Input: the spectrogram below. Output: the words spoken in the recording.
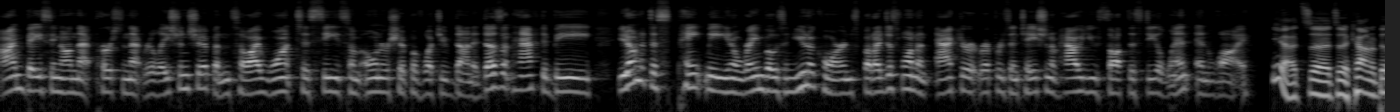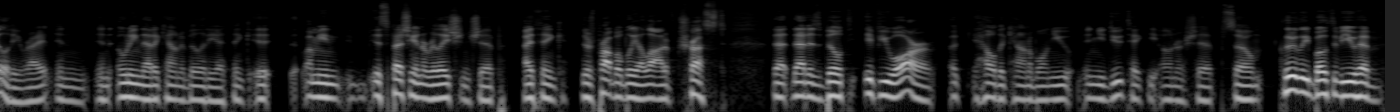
I'm basing on that person, that relationship. And so I want to see some ownership of what you've done. It doesn't have to be, you don't have to paint me, you know, rainbows and unicorns, but I just want an accurate representation of how you thought this deal went and why. Yeah, it's a, it's an accountability, right? In in owning that accountability, I think it. I mean, especially in a relationship, I think there's probably a lot of trust that that is built if you are uh, held accountable and you and you do take the ownership. So clearly, both of you have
